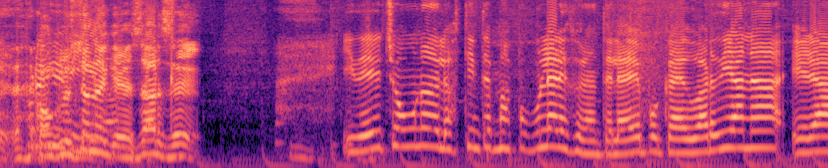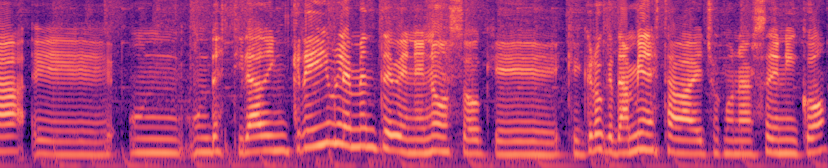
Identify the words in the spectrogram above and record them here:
conclusión no hay que besarse. Y de hecho uno de los tintes más populares durante la época eduardiana era eh, un, un destilado increíblemente venenoso que, que creo que también estaba hecho con arsénico,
